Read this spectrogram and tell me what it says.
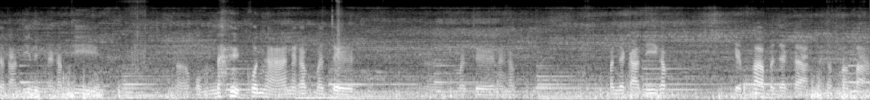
สถานที่หนึ่งนะครับที่ผมได้ค้นหานะครับมาเจอมาเจอนะครับ บรรยากาศดีครับ เก็บภาพบรรยากาศนะครับมาฝาก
